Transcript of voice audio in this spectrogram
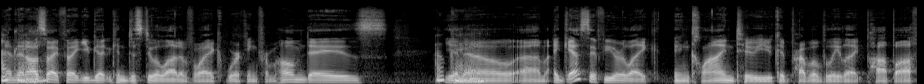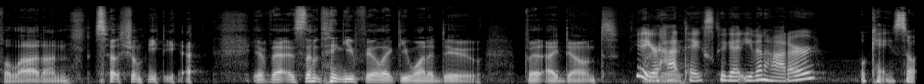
And then also, I feel like you get, can just do a lot of like working from home days. Okay. You know, um, I guess if you're like inclined to, you could probably like pop off a lot on social media if that is something you feel like you want to do. But I don't. Yeah, your hot takes could get even hotter. okay, so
